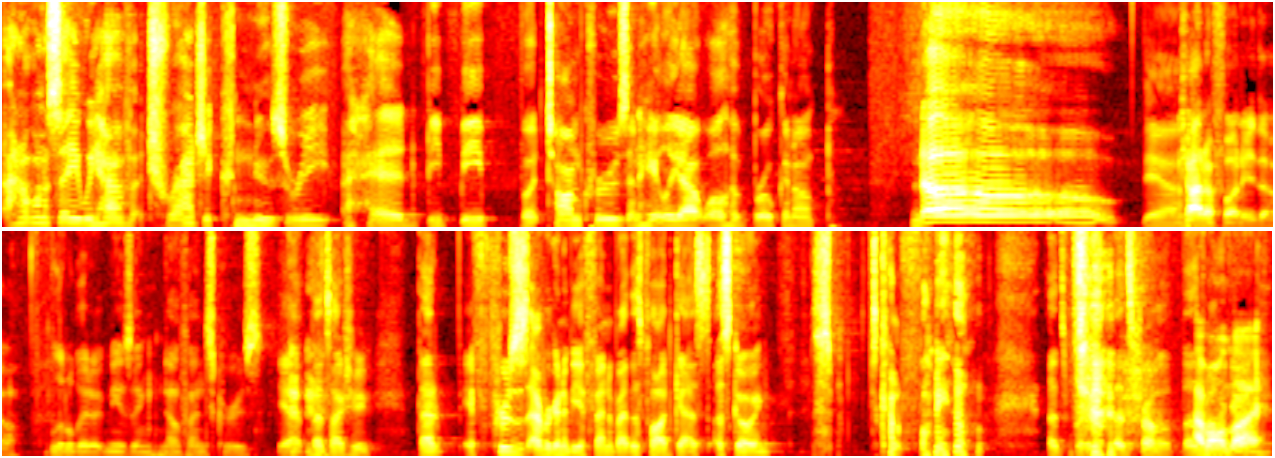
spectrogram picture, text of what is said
I don't want to say we have a tragic newsery ahead. Beep beep. But Tom Cruise and Hayley Atwell have broken up. no. Yeah, Kind of funny though. a little bit amusing. No offense, Cruise. Yeah, that's actually that. If Cruise is ever going to be offended by this podcast, us going, it's, kind of funny though. That's pretty, that's probably. That's I won't lie.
